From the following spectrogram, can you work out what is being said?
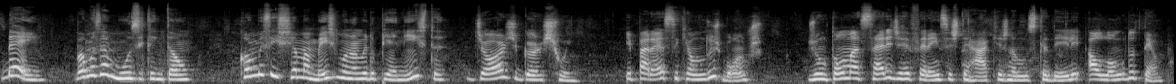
Bem, vamos à música então. Como se chama mesmo o nome do pianista? George Gershwin. E parece que é um dos bons. Juntou uma série de referências terráqueas na música dele ao longo do tempo.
